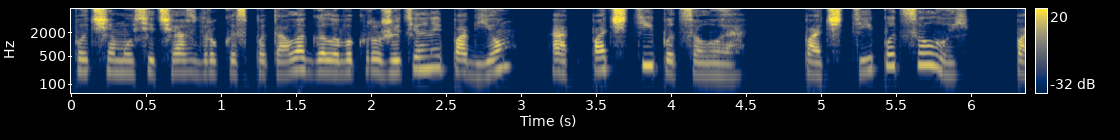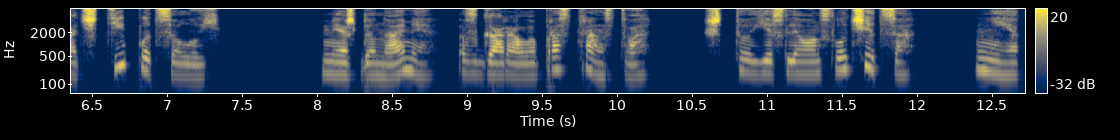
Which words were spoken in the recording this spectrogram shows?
Почему сейчас вдруг испытала головокружительный подъем от почти поцелуя? Почти поцелуй, почти поцелуй. Между нами сгорало пространство. Что, если он случится? Нет,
